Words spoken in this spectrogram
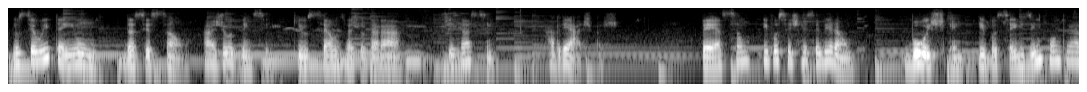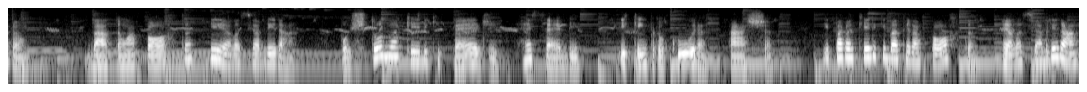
No seu item 1 da seção Ajudem-se, que o céu os ajudará, diz assim: abre aspas. Peçam e vocês receberão. Busquem e vocês encontrarão. Batam a porta e ela se abrirá. Pois todo aquele que pede, recebe, e quem procura, acha. E para aquele que bater a porta, ela se abrirá.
